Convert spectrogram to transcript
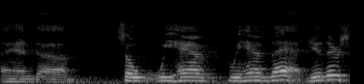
and um, so we have we have that. Yeah, there's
